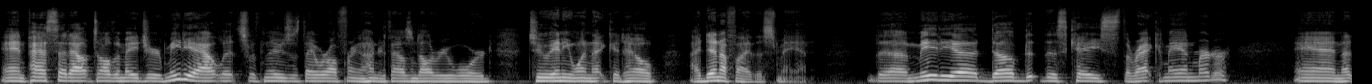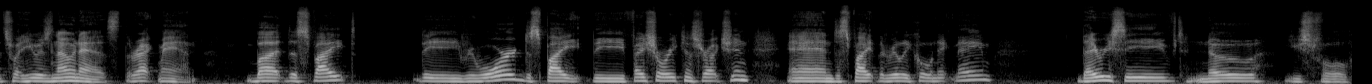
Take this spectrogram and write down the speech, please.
and passed that out to all the major media outlets with news that they were offering a $100,000 reward to anyone that could help identify this man. The media dubbed this case the Rack Man murder, and that's what he was known as, the Rack Man. But despite the reward, despite the facial reconstruction, and despite the really cool nickname, they received no useful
